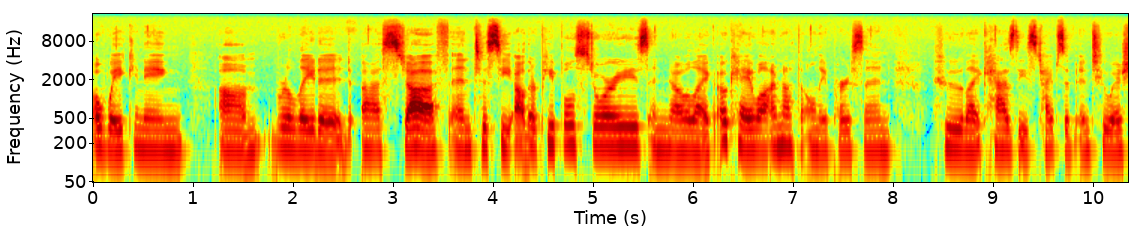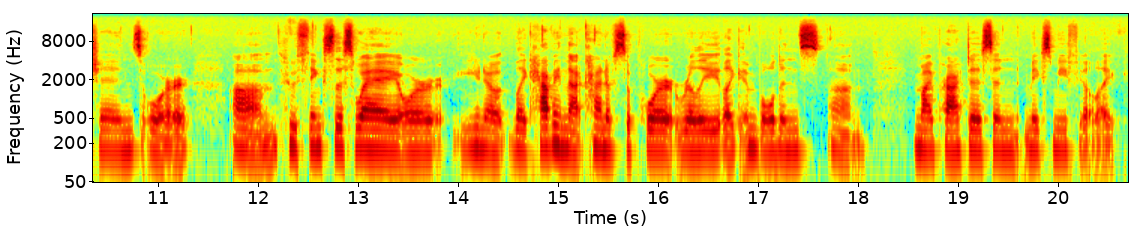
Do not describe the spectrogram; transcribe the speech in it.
awakening um, related uh, stuff and to see other people's stories and know like okay well i'm not the only person who like has these types of intuitions or um, who thinks this way or you know like having that kind of support really like emboldens um, my practice and makes me feel like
